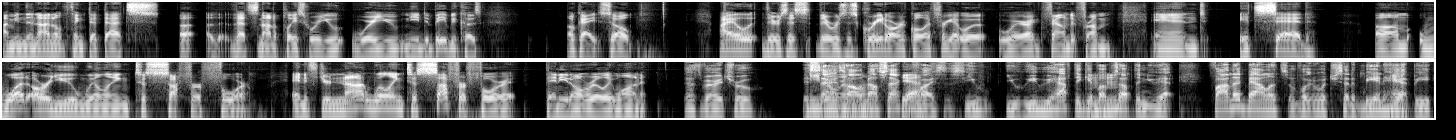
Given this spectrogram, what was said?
I mean, then I don't think that that's uh, uh, that's not a place where you where you need to be because, okay, so I there's this there was this great article I forget what, where I found it from, and it said, um, "What are you willing to suffer for?" And if you're not willing to suffer for it, then you don't really want it. That's very true. It's, You sa- it's really all about Mm-hmm. sacrifices. You you you you have to give up something. You ha- find that balance of what, you said of being happy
